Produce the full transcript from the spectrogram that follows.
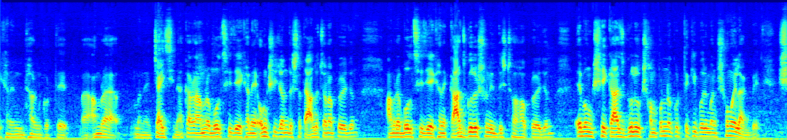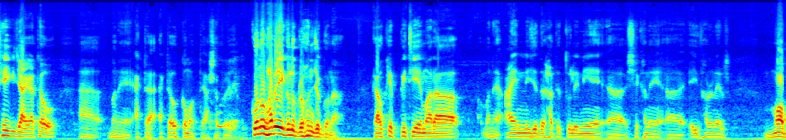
এখানে নির্ধারণ করতে আমরা মানে চাইছি না। কারণ আমরা বলছি যে এখানে অংশীজনদের সাথে আলোচনা প্রয়োজন। আমরা বলছি যে এখানে কাজগুলো সুনির্দিষ্ট হওয়া প্রয়োজন। এবং সেই কাজগুলো সম্পন্ন করতে কী পরিমাণ সময় লাগবে, সেই জায়গাটাও মানে একটা একটা ঐক্যমত্যে আসা প্রয়োজন। কোনোভাবে এগুলো গ্রহণযোগ্য না। কাউকে পিটিএ মারা মানে আইন নিজেদের হাতে তুলে নিয়ে সেখানে এই ধরনের মব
